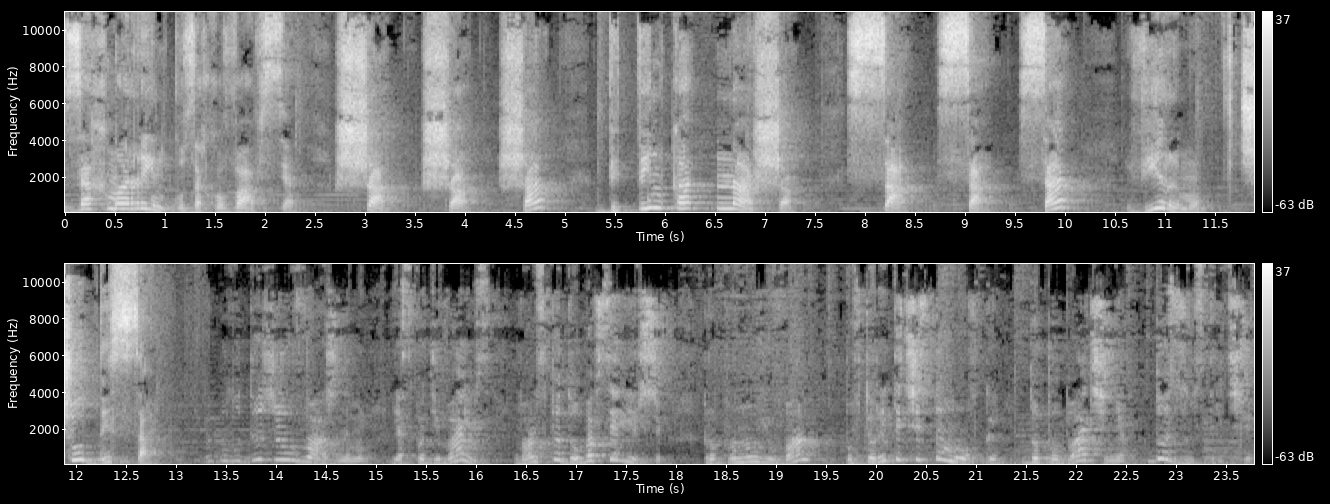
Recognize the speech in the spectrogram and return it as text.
За хмаринку заховався. Ша, ша, ша. Дитинка наша. Са, са, са. Віримо в чудеса. Ви були дуже уважними. Я сподіваюсь, вам сподобався віршик. Пропоную вам повторити чистомовки. До побачення, до зустрічі!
